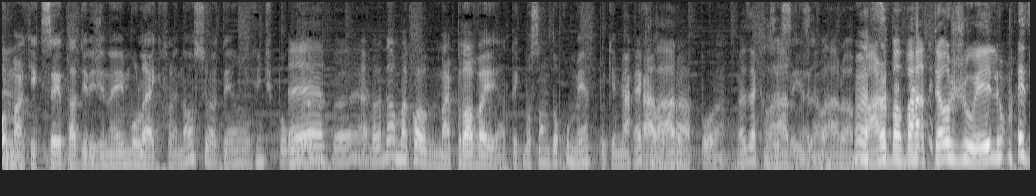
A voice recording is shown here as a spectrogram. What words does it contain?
Ô, mas o que, que você tá dirigindo aí, moleque? Eu falei, não, senhor, eu tenho 20 e poucos É, anos. é. Falei, não, mas, qual, mas prova aí. Ela tem que mostrar um documento, porque minha É cara claro. tá, porra. Mas é claro, 16 é anos. claro. A barba vai até o joelho, mas.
